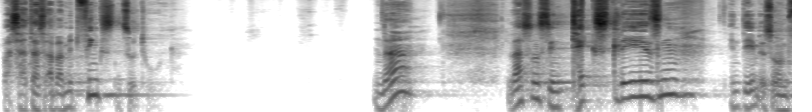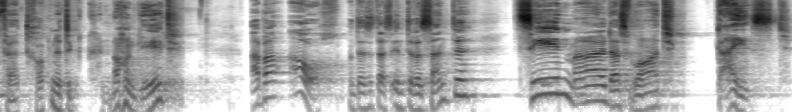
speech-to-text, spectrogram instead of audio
Was hat das aber mit Pfingsten zu tun? Na, lass uns den Text lesen in dem es um vertrocknete Knochen geht, aber auch, und das ist das Interessante, zehnmal das Wort Geist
